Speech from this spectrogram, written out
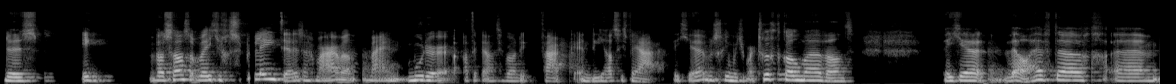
Dus ik was zelfs een beetje gespleten, zeg maar. Want mijn moeder had ik aan het wonen vaak. En die had zoiets van, ja, weet je, misschien moet je maar terugkomen. Want, weet je, wel heftig. Ehm,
